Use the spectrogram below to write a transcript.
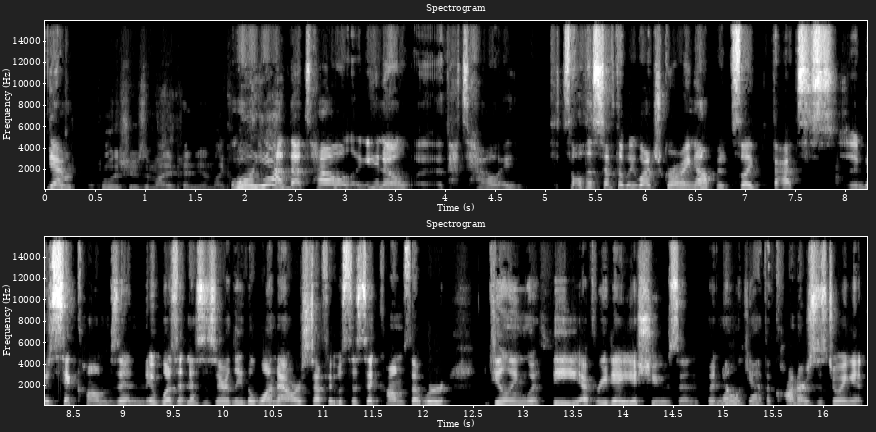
Yeah. for social issues, in my opinion. Like, Well, yeah, that's how you know. That's how it, it's all the stuff that we watched growing up. It's like that's it was sitcoms, and it wasn't necessarily the one-hour stuff. It was the sitcoms that were dealing with the everyday issues. And but no, yeah, the Connors is doing it.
